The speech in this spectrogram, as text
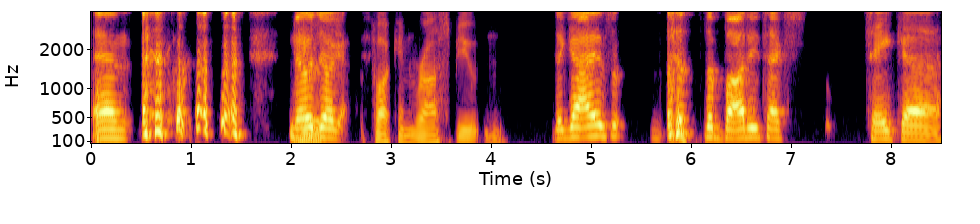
and no joke Fucking Rasputin. the guys the body techs take uh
